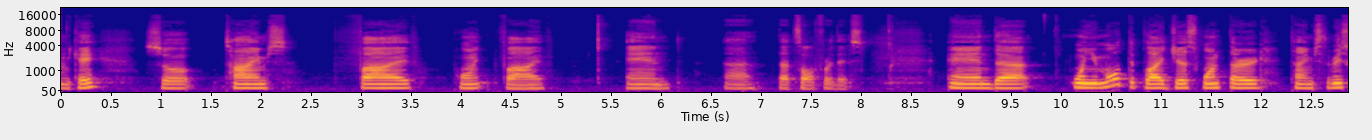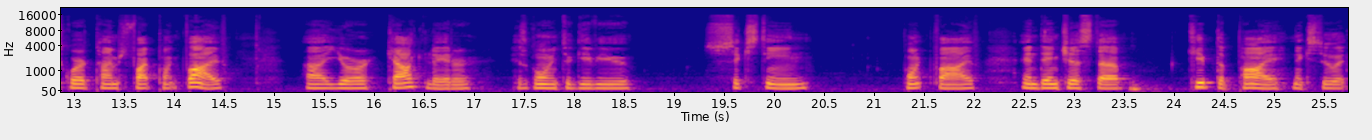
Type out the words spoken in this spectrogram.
okay? So times 5.5 and uh, that's all for this. And uh, when you multiply just one third times 3 squared times 5.5, uh, your calculator is going to give you 16.5 and then just uh, keep the pi next to it.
